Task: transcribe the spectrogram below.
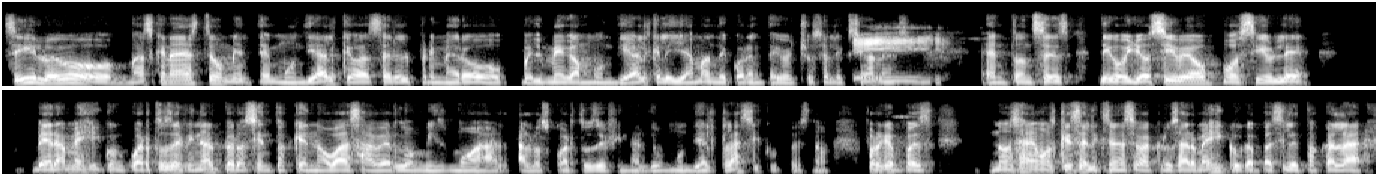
sí, luego más que nada este eh, mundial que va a ser el primero, el mega mundial que le llaman de 48 selecciones. Entonces, digo, yo sí veo posible ver a México en cuartos de final, pero siento que no vas a ver lo mismo a, los cuartos de final de un mundial clásico, pues no, porque pues no sabemos qué selecciones se va a cruzar México, capaz si le toca la,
